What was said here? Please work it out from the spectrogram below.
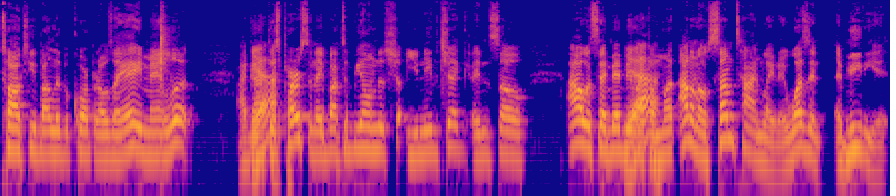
talked to you about living corporate. I was like, hey man, look, I got Yeah. this person. They about to be on the show. You need to check. And so I would say maybe like a month. I don't know, sometime later. It wasn't immediate.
